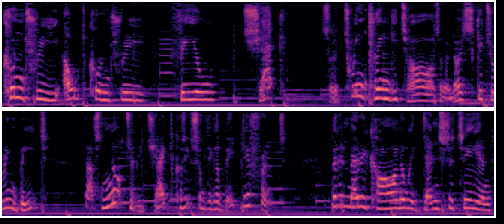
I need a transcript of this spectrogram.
Country, out country feel, check. So, twinkling guitars and a nice skittering beat, that's not to be checked because it's something a bit different. Bit Americana with density and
